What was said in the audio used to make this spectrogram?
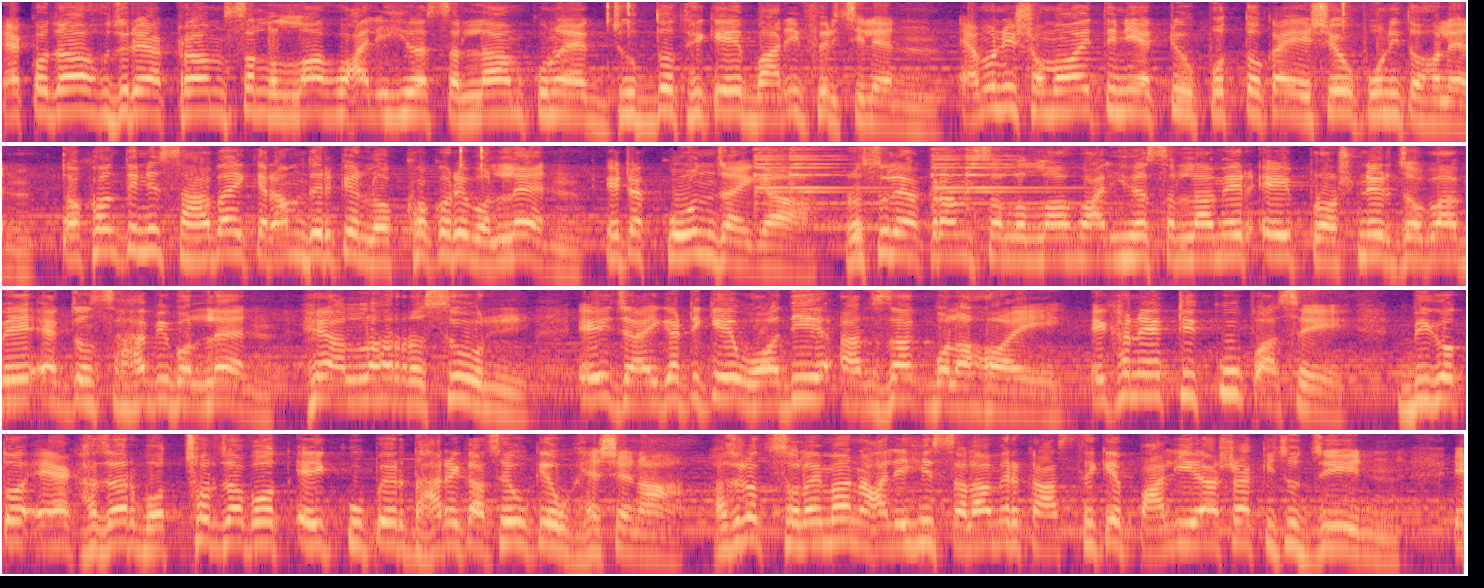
একদা হুজুরে আকরাম সাল্লাহ আলহি আসাল্লাম কোনো এক যুদ্ধ থেকে বাড়ি ফিরছিলেন। এমনই সময় তিনি একটি উপত্যকায় এসে উপনীত হলেন। তখন তিনি সাহাবাই কেরামদেরকে লক্ষ্য করে বললেন, এটা কোন জায়গা? রসুল আকরাম সাল্লাহ আলহি আসাল্লামের এই প্রশ্নের জবাবে একজন সাহাবি বললেন, হে আল্লাহর রসুল, এই জায়গাটিকে ওয়াদি আরজাক বলা হয়। এখানে একটি কূপ আছে। বিগত এক হাজার বছর যাবৎ এই কূপের ধারে কাছেও কেউ ঘেসে না। হজরত সোলাইমান আলিহি সালামের কাছ থেকে পালিয়ে আসা কিছু জিন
